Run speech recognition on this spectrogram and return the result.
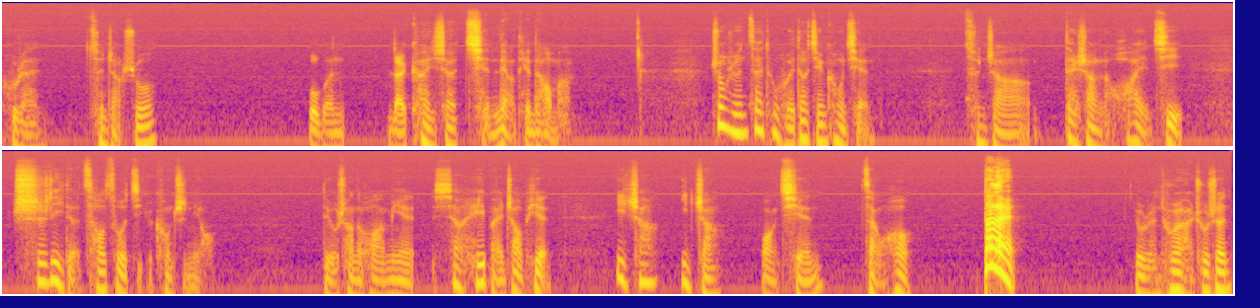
忽然，村长说：“我们来看一下前两天的好吗？”众人再度回到监控前，村长戴上老花眼镜，吃力的操作几个控制钮，流畅的画面像黑白照片，一张一张往前再往后。大磊，有人突然喊出声。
